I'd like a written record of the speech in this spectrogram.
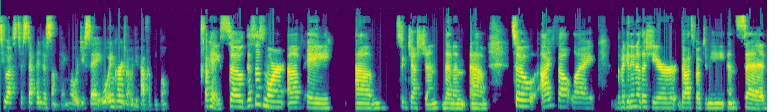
to us to step into something. What would you say? What encouragement would you have for people? Okay, so this is more of a um, suggestion than an. Um, so I felt like the beginning of this year, God spoke to me and said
